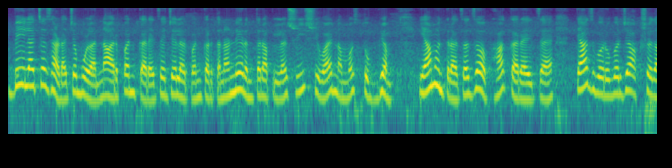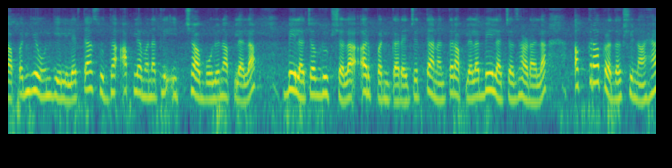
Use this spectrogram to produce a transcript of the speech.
बेलाच्या झाडाच्या मुळांना अर्पण करायचं. जल अर्पण करताना निरंतर आपल्याला श्री शिवाय नमस्तुभ्यम या मंत्राचा जप हा करायचा आहे. त्याचबरोबर ज्या अक्षदा आपण घेऊन गेलेल्या आहेत त्यासुद्धा आपल्या मनातली इच्छा बोलून आपल्याला बेलाच्या वृक्षाला अर्पण करायचे त्यानंतर आपल्याला बेलाच्या झाडाला अकरा प्रदक्षिणा ह्या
